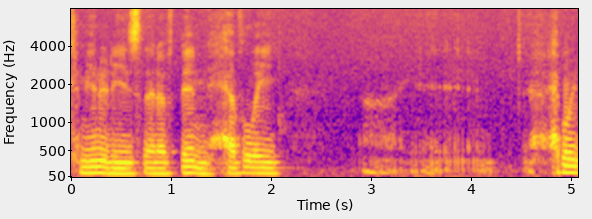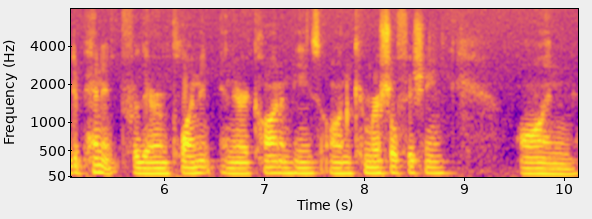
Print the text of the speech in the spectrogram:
communities that have been heavily, heavily dependent for their employment and their economies on commercial fishing, on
